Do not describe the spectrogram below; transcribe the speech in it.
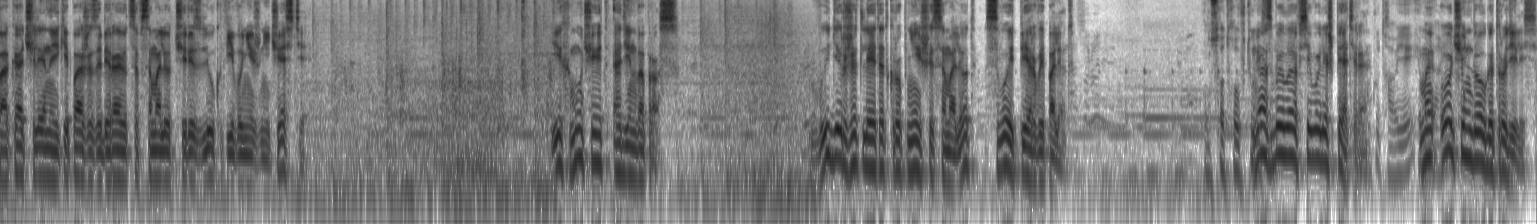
Пока члены экипажа забираются в самолет через люк в его нижней части, их мучает один вопрос. Выдержит ли этот крупнейший самолет свой первый полет? Нас было всего лишь пятеро. Мы очень долго трудились.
